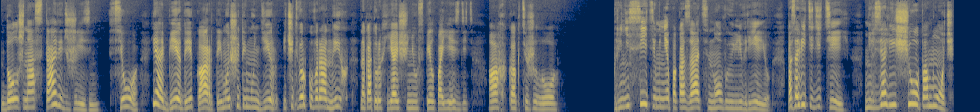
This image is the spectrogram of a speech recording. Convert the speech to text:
Должна оставить жизнь. Все, и обеды, и карты, и мой шитый мундир, и четверку вороных, на которых я еще не успел поездить. Ах, как тяжело! Принесите мне показать новую ливрею, позовите детей. Нельзя ли еще помочь?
